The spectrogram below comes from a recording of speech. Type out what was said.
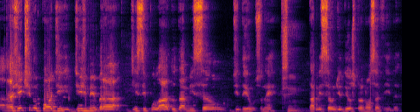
a gente não pode desmembrar discipulado da missão de Deus, né? Sim. Da missão de Deus para a nossa vida.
